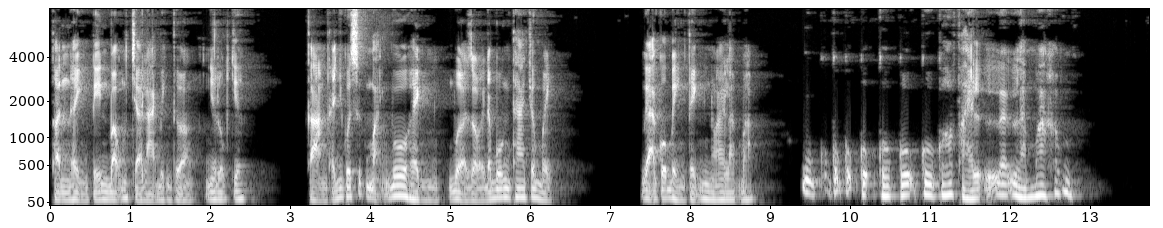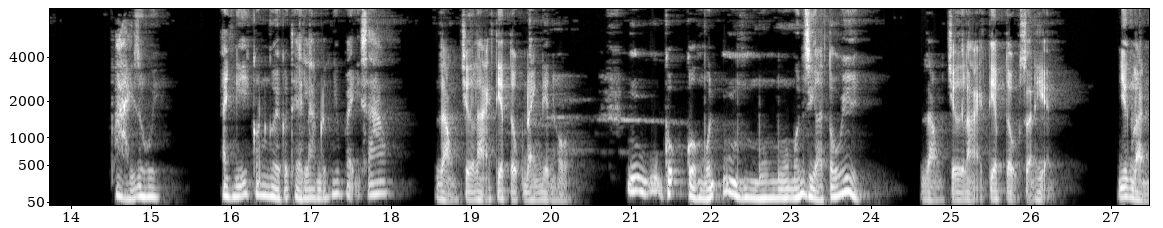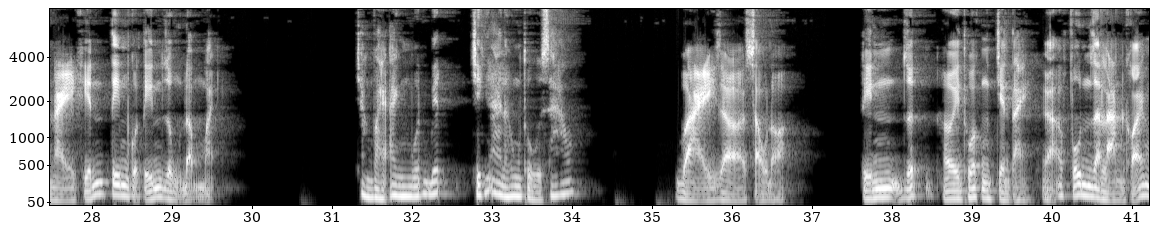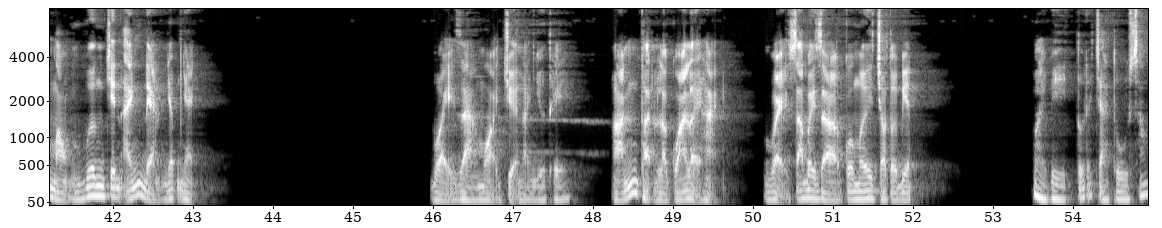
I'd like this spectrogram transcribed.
Thần hình tin bỗng trở lại bình thường Như lúc trước. Cảm thấy như có sức mạnh vô hình Vừa rồi đã buông tha cho mình. Gã cô bình tĩnh nói là bập cô, cô, cô, cô, cô, cô, cô có phải là, là ma không? Phải rồi. Anh nghĩ con người có thể làm được như vậy sao? Giọng trở lại tiếp tục đánh điện hồ Cô, cô muốn, muốn muốn gì ở tôi? Giọng trở lại tiếp tục xuất hiện. Nhưng lần này khiến tim của tín rung động mạnh. Chẳng phải anh muốn biết Chính ai là hung thủ sao? Vài giờ sau đó Tín rứt hơi thuốc trên tay Gã phun ra làn khói mỏng Vương trên ánh đèn nhấp nhạy. Vậy ra mọi chuyện là như thế. Hắn thật là quá lợi hại. Vậy sao bây giờ cô mới cho tôi biết? Bởi vì tôi đã trả thù xong.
